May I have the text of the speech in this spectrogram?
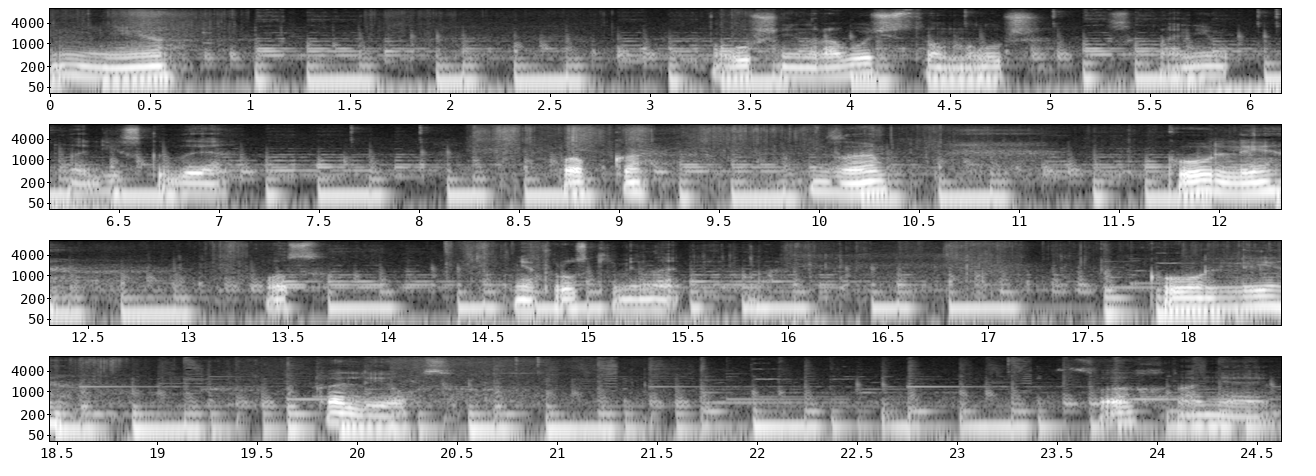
Не. улучшение на рабочество мы лучше сохраним на диск D. Папка назовем Колеос. Нет, русские имена. Коле... Колеос. Сохраняем.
